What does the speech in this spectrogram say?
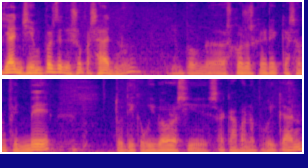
Hi ha exemples de que això ha passat, no? Per exemple, una de les coses que crec que s'han fet bé, tot i que vull veure si s'acaben aplicant,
